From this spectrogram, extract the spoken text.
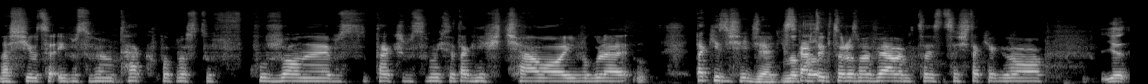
na siłce i po prostu byłem tak po prostu wkurzony, po prostu tak, że po prostu mi się tak nie chciało i w ogóle taki jest dzisiaj dzień. Z No to- każdym, kto rozmawiałem, to jest coś takiego, Je,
